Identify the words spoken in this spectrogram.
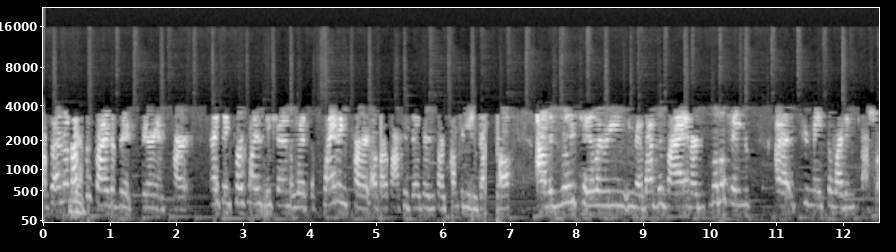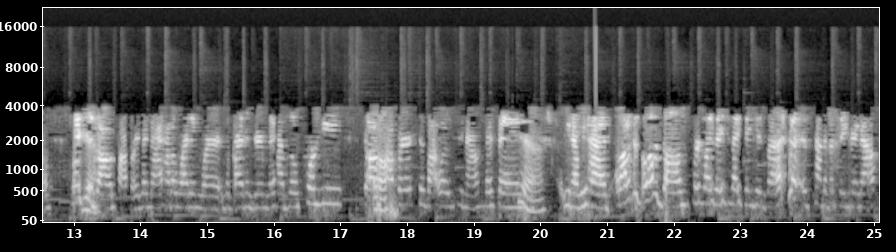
Um, so, and then that's yeah. the side of the experience part. And I think personalization with the planning part of our packages or just our company in general um, is really tailoring, you know, that design or just little things uh, to make the wedding special. Like yeah. the dog toppers. I know I had a wedding where the bride and groom they had little corgi dog oh. hoppers because that was, you know, they're saying, yeah. you know, we had a lot of a lot of dog fertilization. I think is uh, is kind of a thing right now.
